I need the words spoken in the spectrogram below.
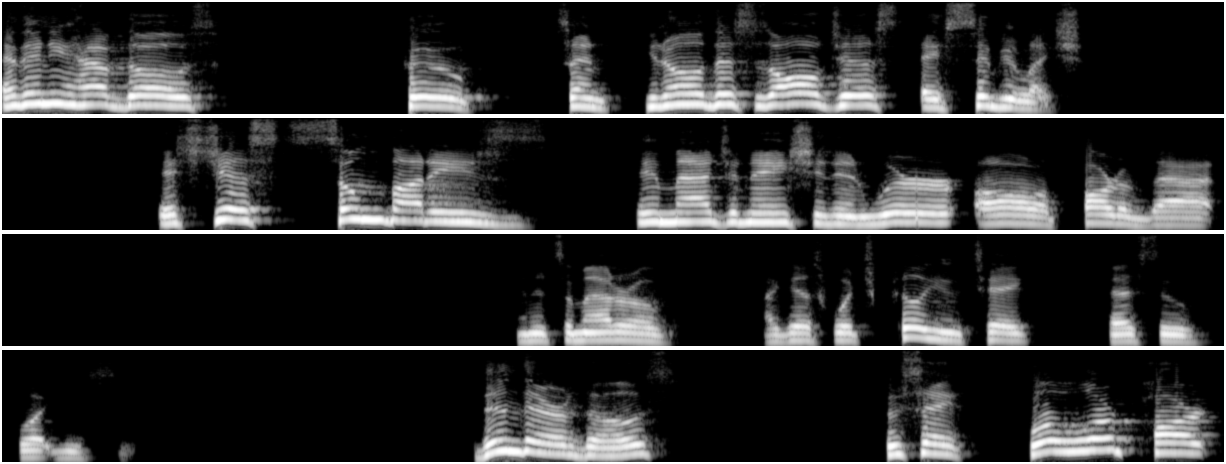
And then you have those who saying, you know, this is all just a simulation. It's just somebody's imagination, and we're all a part of that. And it's a matter of, I guess, which pill you take as to what you see. Then there are those who say, well, we're part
